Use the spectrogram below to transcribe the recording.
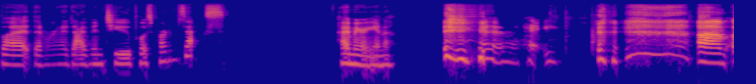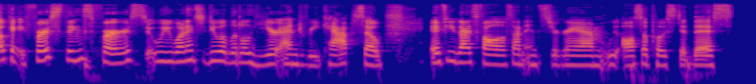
but then we're going to dive into postpartum sex. Hi, Mariana. hey. um, okay, first things first, we wanted to do a little year end recap. So, if you guys follow us on Instagram, we also posted this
